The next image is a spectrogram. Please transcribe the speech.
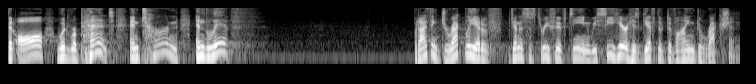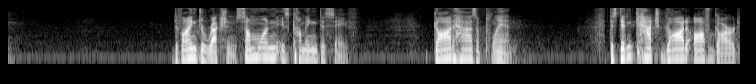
that all would repent and turn and live. But I think directly out of Genesis 3:15, we see here his gift of divine direction divine direction. Someone is coming to save. God has a plan. This didn't catch God off guard.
